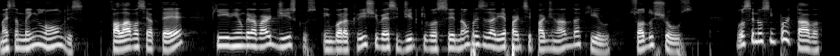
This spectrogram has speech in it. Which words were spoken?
mas também em Londres. Falava-se até que iriam gravar discos, embora Chris tivesse dito que você não precisaria participar de nada daquilo, só dos shows. Você não se importava.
